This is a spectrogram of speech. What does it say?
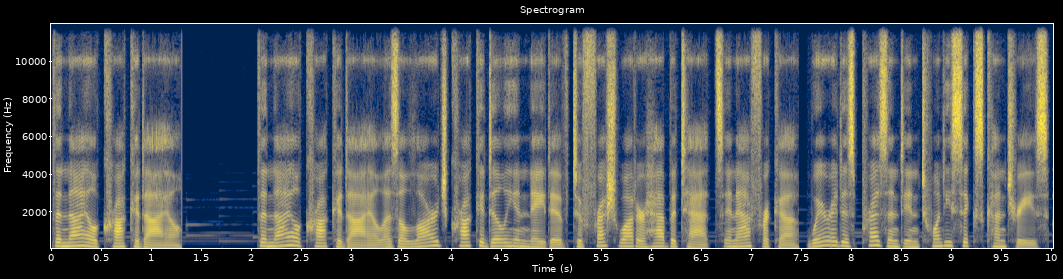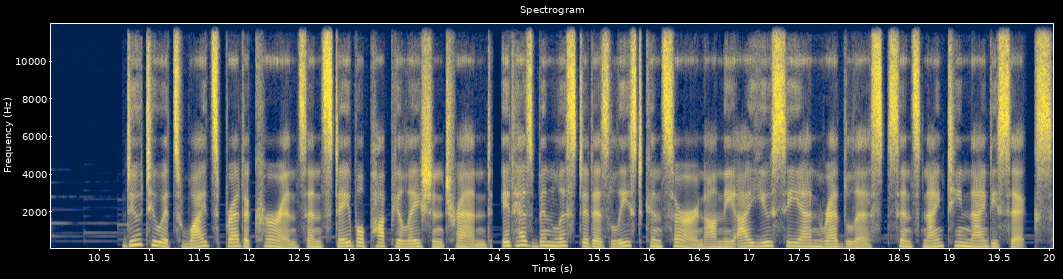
The Nile crocodile the Nile crocodile is a large crocodilian native to freshwater habitats in Africa, where it is present in 26 countries. Due to its widespread occurrence and stable population trend, it has been listed as least concern on the IUCN Red List since 1996.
